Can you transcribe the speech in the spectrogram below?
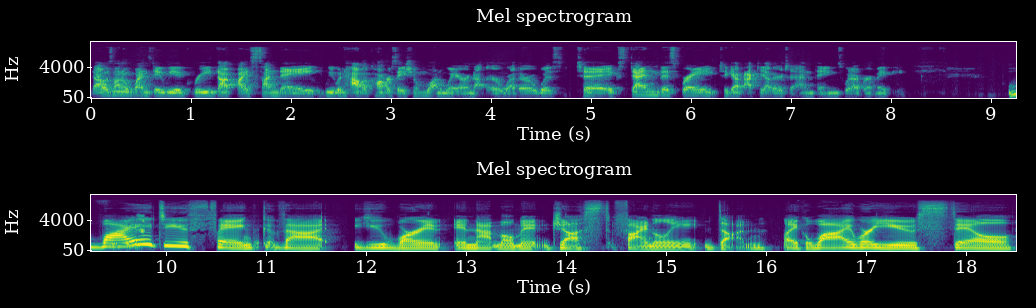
that was on a Wednesday, we agreed that by Sunday we would have a conversation one way or another, whether it was to extend this break, to get back together, to end things, whatever it may be. Why do you think that you weren't in that moment just finally done? Like, why were you still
